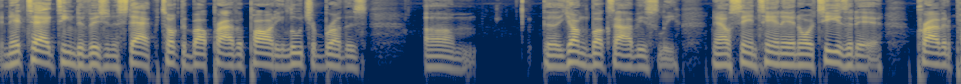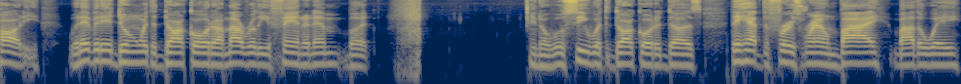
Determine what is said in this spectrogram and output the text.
and their tag team division is stacked. We talked about Private Party, Lucha Brothers, um, the Young Bucks, obviously. Now Santana and Ortiz are there. Private Party, whatever they're doing with the Dark Order, I'm not really a fan of them, but you know we'll see what the Dark Order does. They have the first round bye, by the way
